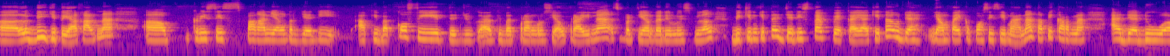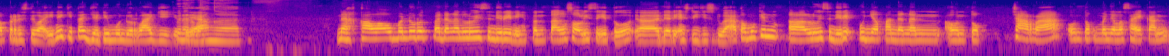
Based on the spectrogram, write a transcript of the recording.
uh, lebih gitu ya karena uh, krisis pangan yang terjadi akibat COVID dan juga akibat perang Rusia Ukraina seperti yang tadi Luis bilang bikin kita jadi step back kayak kita udah nyampe ke posisi mana tapi karena ada dua peristiwa ini kita jadi mundur lagi gitu Bener ya. banget. Nah, kalau menurut pandangan Luis sendiri nih tentang solusi itu uh, dari SDGs 2 atau mungkin uh, Luis sendiri punya pandangan untuk cara untuk menyelesaikan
